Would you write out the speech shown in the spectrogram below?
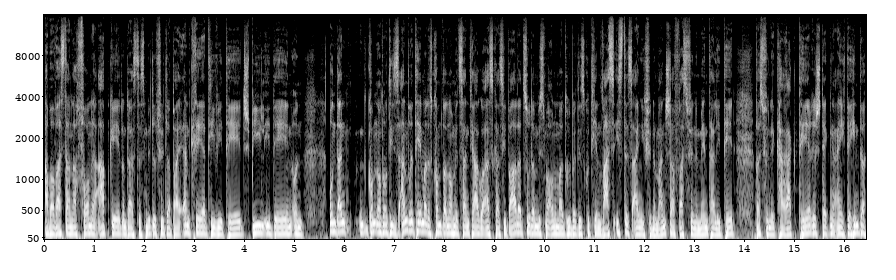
Aber was da nach vorne abgeht und da ist das Mittelfeld dabei an Kreativität, Kreativität, Spielideen und und dann kommt noch dieses andere Thema, das kommt dann noch mit Santiago Ascasibar dazu, da müssen wir auch nochmal drüber diskutieren, was ist das eigentlich für eine Mannschaft, was für eine Mentalität, was für eine Charaktere stecken eigentlich dahinter.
